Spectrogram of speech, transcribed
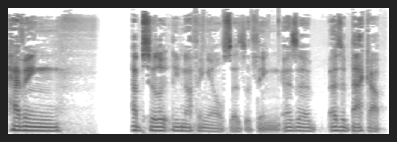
having absolutely nothing else as a thing as a as a backup,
